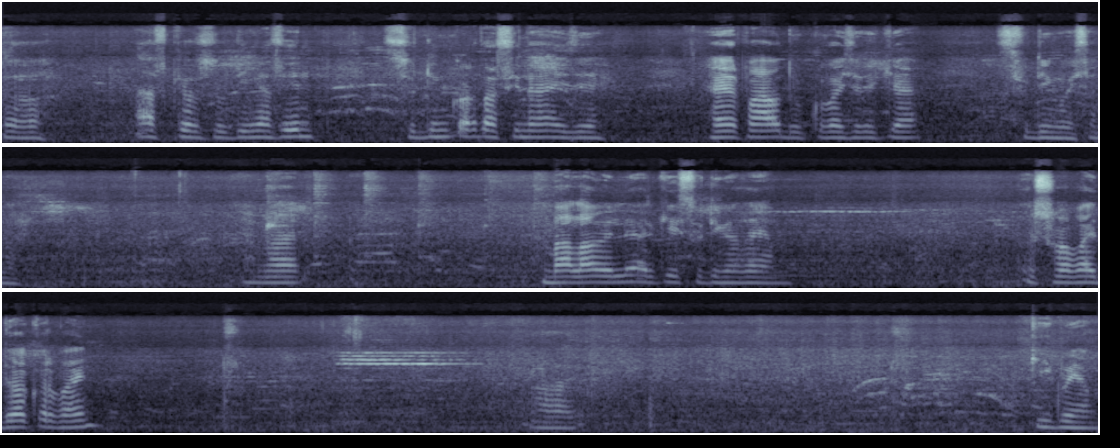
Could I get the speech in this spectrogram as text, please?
তো আজকের শুটিং আছেন শুটিং করতেছি না, এই যে হ্যাঁ পাও দুঃখ পাইছে দেখিয়া শুটিং হয়েছে না। এবার বালা হইলে আর কি শুটিংয়ে যাই আমি সবাই দোয়া করবেন। আর কি কইয়াম?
